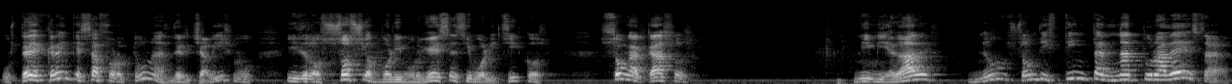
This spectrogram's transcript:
¿ustedes creen que esas fortunas del chavismo y de los socios boliburgueses y bolichicos ¿Son acaso nimiedades? No, son distintas naturalezas.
